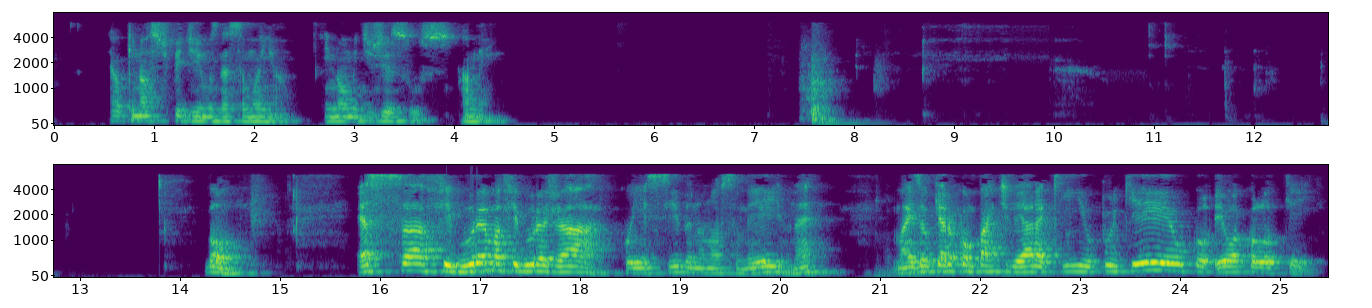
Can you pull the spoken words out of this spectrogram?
É o que nós te pedimos nessa manhã. Em nome de Jesus. Amém. Bom, essa figura é uma figura já conhecida no nosso meio, né? Mas eu quero compartilhar aqui o porquê eu, eu a coloquei.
